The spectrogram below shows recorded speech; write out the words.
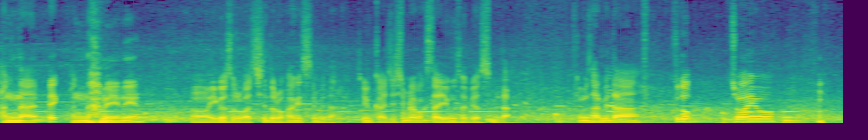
박람, bag 박람회는 어, 이것으로 마치도록 하겠습니다. 지금까지 신발 박사 이용섭이었습니다. 감사합니다. 구독, 좋아요.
